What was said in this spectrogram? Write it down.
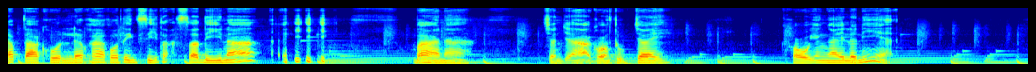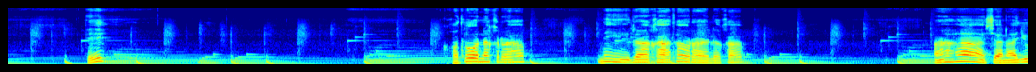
รับตาคนแล้วฆ่าเขาทิ้งสีซะดีนะ บ้าน่ะ ฉันจะหาของถูกใจ เขายังไงล่ะเนี่ยเอ๊ะขอโทษนะครับ นี่ราคาเท่าไรเหรอครับ อ่าฉันอายุ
